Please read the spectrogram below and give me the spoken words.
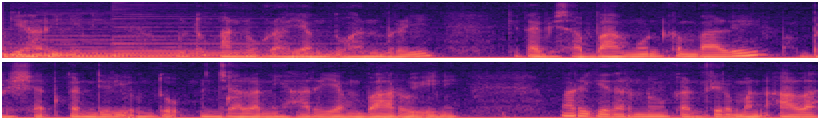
pagi hari ini untuk anugerah yang Tuhan beri, kita bisa bangun kembali, mempersiapkan diri untuk menjalani hari yang baru ini. Mari kita renungkan firman Allah,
